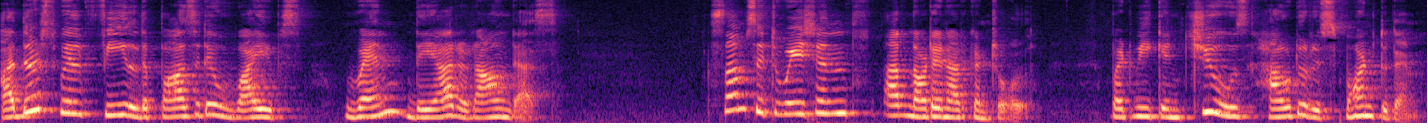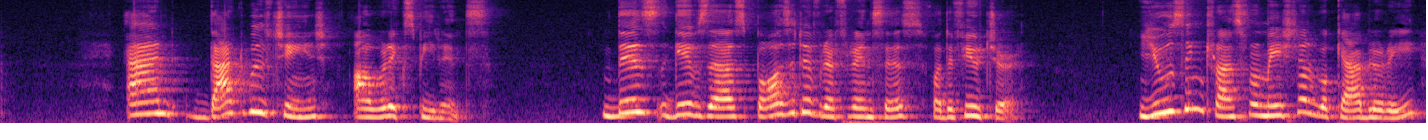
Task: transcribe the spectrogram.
others will feel the positive vibes when they are around us. Some situations are not in our control, but we can choose how to respond to them. And that will change our experience. This gives us positive references for the future. Using transformational vocabulary,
